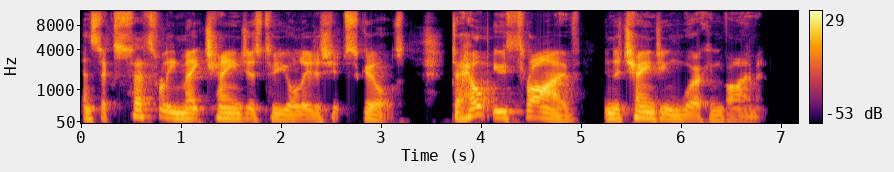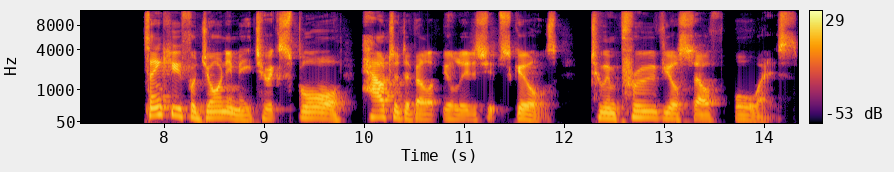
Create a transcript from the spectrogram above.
and successfully make changes to your leadership skills to help you thrive in the changing work environment. Thank you for joining me to explore how to develop your leadership skills to improve yourself always.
